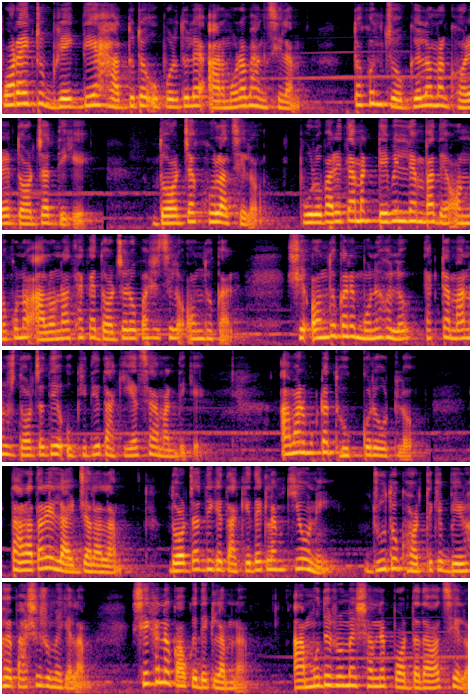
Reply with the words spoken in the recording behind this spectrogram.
পড়া একটু ব্রেক দিয়ে হাত দুটো উপর তুলে আড়মোড়া ভাঙছিলাম। তখন চোখ গেল আমার ঘরের দরজার দিকে। দরজা খোলা ছিল। পুরো বাড়িতে আমার টেবিল ল্যাম্প বাদে অন্য কোনো আলো না থাকায় দরজার ওপাশে ছিল অন্ধকার। সে অন্ধকারে মনে হলো একটা মানুষ দরজা দিয়ে উকি দিয়ে তাকিয়েছে আমার দিকে। আমার মুখটা ধুক করে উঠল। তাড়াতাড়ি লাইট জ্বালালাম। দরজার দিকে তাকিয়ে দেখলাম কেউ নেই। দ্রুত ঘর থেকে বের হয়ে পাশের রুমে গেলাম। সেখানে কাউকে দেখলাম না। আম্মুদের রুমের সামনে পর্দা দেওয়া ছিল।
